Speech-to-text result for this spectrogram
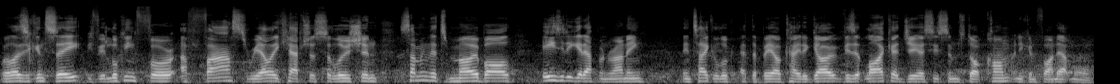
Well, as you can see, if you're looking for a fast reality capture solution, something that's mobile, easy to get up and running, then take a look at the BLK2GO. Visit leicageosystems.com and you can find out more.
